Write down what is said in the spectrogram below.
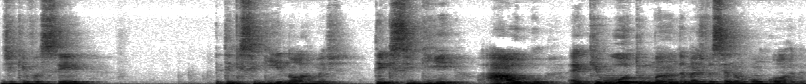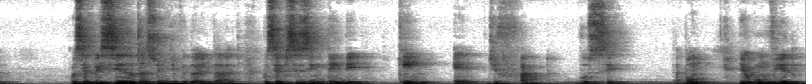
de que você tem que seguir normas, tem que seguir algo é, que o outro manda, mas você não concorda. Você precisa da sua individualidade. Você precisa entender quem é de fato você tá bom? E eu convido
